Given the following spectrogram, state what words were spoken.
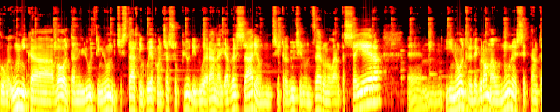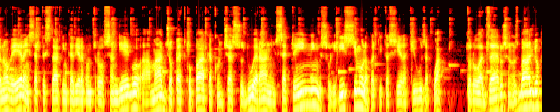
unica volta negli ultimi 11 start in cui ha concesso più di due run agli avversari, un, si traduce in un 0,96 era. Ehm, inoltre De Grom ha un 1,79 era in 7 start in carriera contro San Diego. A maggio Petco Park ha concesso due run in 7 inning, solidissimo. La partita si era chiusa 4 a 0 se non sbaglio.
